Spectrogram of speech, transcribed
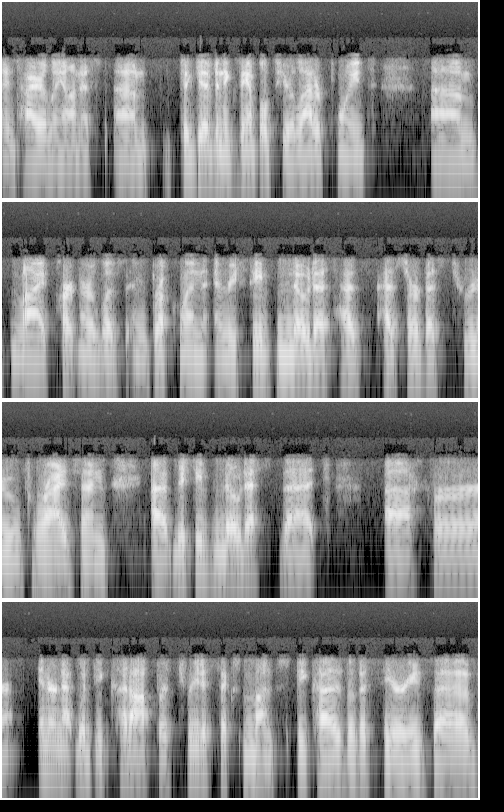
entirely honest, um, to give an example to your latter point, Um, my partner lives in Brooklyn and received notice has has service through Verizon. Uh, received notice that uh, her internet would be cut off for three to six months because of a series of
